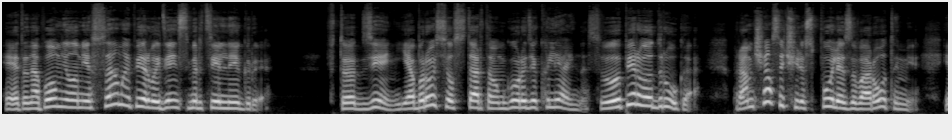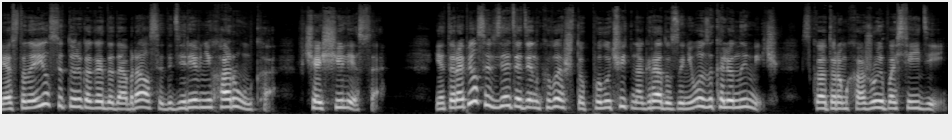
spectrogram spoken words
Это напомнило мне самый первый день смертельной игры. В тот день я бросил в стартовом городе Кляйна, своего первого друга, промчался через поле за воротами и остановился только когда добрался до деревни Харунка, в чаще леса. Я торопился взять один квест, чтобы получить награду за него закаленный меч, с которым хожу и по сей день.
